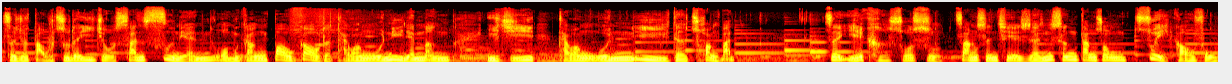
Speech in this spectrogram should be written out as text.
这就导致了一九三四年我们刚报告的台湾文艺联盟以及台湾文艺的创办。这也可说是张深切人生当中最高峰，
